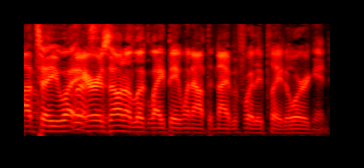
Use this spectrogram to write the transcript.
I'll tell you what, Arizona looked like they went out the night before they played Oregon,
